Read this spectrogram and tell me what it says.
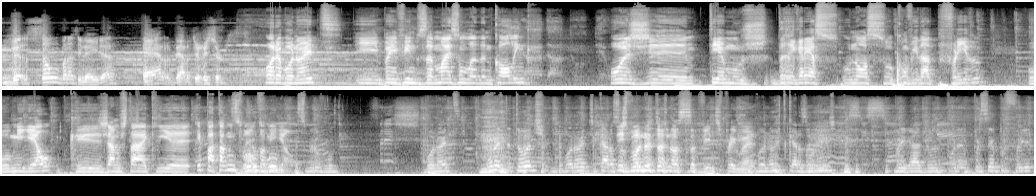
Versão brasileira, Herbert Richards. Ora, boa noite e bem-vindos a mais um London Calling. Hoje eh, temos de regresso o nosso convidado preferido, o Miguel, que já me está aqui a. Epá, está muito subir o Miguel. a subir o volume. Boa noite. Boa noite a todos. Boa noite, caros Diz ouvintes. boa noite aos nossos ouvintes primeiro. Boa noite, caros ouvintes. Obrigado Nuno, por, por ser preferido.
